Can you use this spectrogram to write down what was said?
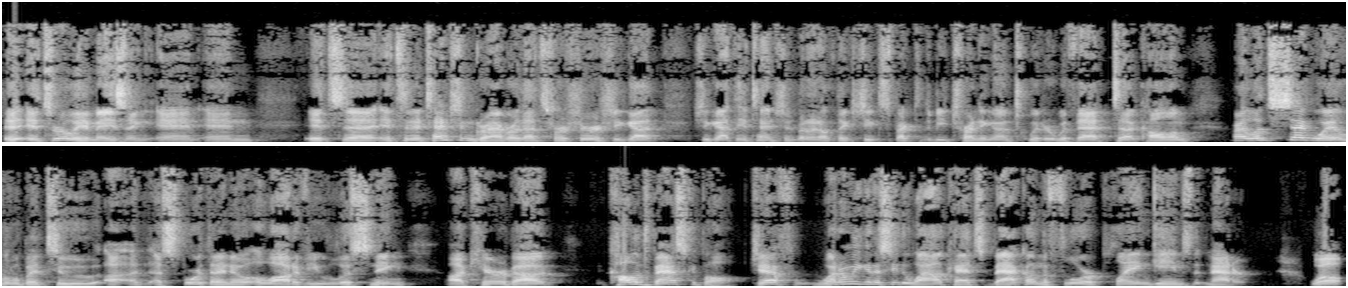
It, it's really amazing, and and it's uh, it's an attention grabber, that's for sure. She got she got the attention, but I don't think she expected to be trending on Twitter with that uh, column. All right, let's segue a little bit to uh, a sport that I know a lot of you listening uh, care about college basketball. Jeff, when are we going to see the Wildcats back on the floor playing games that matter? Well,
